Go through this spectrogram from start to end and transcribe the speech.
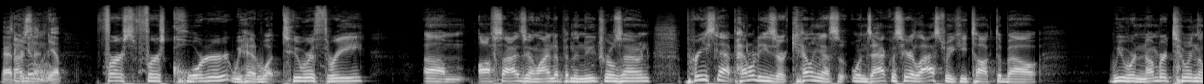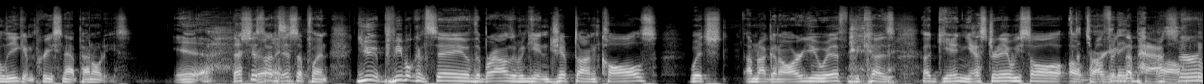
That It's a percent, killer. yep. First first quarter we had what two or three um, offsides are lined up in the neutral zone. Pre snap penalties are killing us. When Zach was here last week, he talked about we were number two in the league in pre snap penalties. Yeah, That's just undisciplined. You people can say the Browns have been getting gypped on calls, which I'm not going to argue with because again, yesterday we saw a roughing targeting? the passer.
